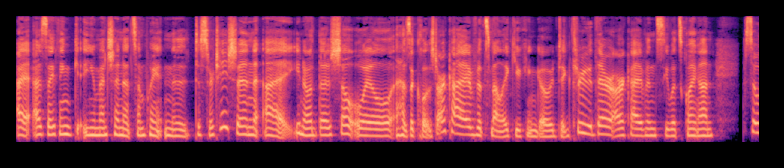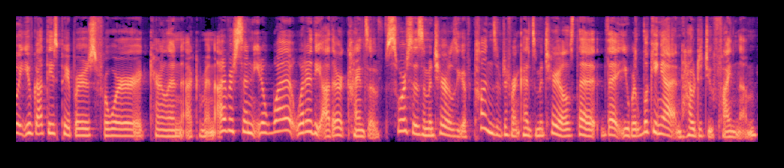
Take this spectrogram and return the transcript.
I, as I think you mentioned at some point in the dissertation, uh, you know, the Shell Oil has a closed archive. It's not like you can go dig through their archive and see what's going on. So you've got these papers for Carolyn Ackerman Iverson. You know what? What are the other kinds of sources and materials? You have tons of different kinds of materials that that you were looking at, and how did you find them?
